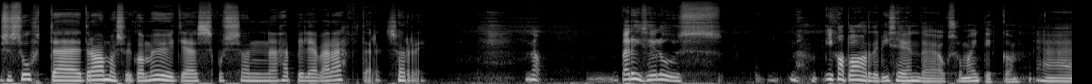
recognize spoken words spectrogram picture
suhtedraamas või komöödias, kus on happily ever after, sorry. no päriselus noh, iga paar teeb iseenda jaoks romantika äh,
